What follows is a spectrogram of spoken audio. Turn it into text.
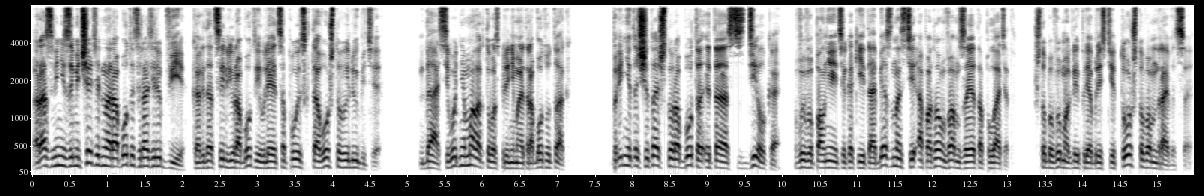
Разве не замечательно работать ради любви, когда целью работы является поиск того, что вы любите? Да, сегодня мало кто воспринимает работу так. Принято считать, что работа – это сделка. Вы выполняете какие-то обязанности, а потом вам за это платят чтобы вы могли приобрести то, что вам нравится.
